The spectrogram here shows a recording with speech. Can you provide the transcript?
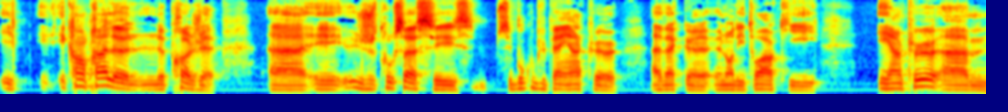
et, comprend le, le projet. Euh, et je trouve ça c'est beaucoup plus payant que avec un, auditoire qui est un peu euh,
